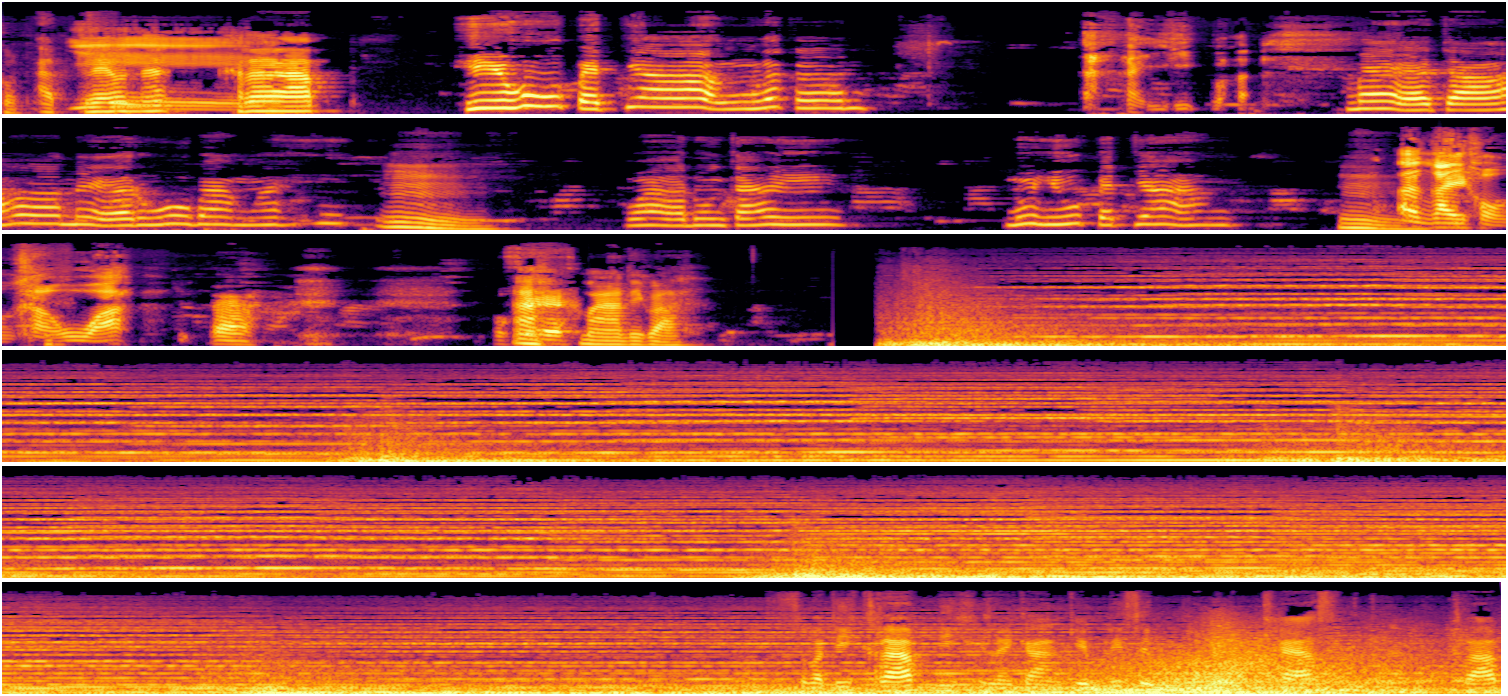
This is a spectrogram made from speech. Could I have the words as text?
กดอัดแล้วนะครับ หิวเป็ดย่างเหลือเกินอะไรอีกวะแม่จ๋าแม่รู้บ้างไหมอืม ว่าดวงใจหนูหิวเป็ดย่าง อืมอะไรของเขาวะ อะโอเคอะมาดีกว่า วัสดีครับ นี่คือรายการ Game l i s t e n Podcast นะครับ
